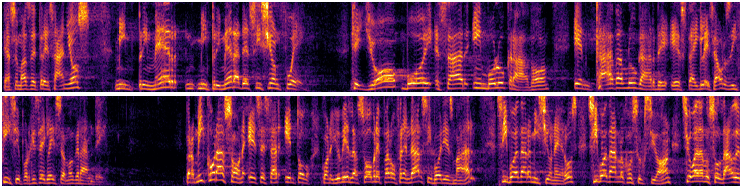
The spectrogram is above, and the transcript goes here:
hace más de tres años, mi, primer, mi primera decisión fue que yo voy a estar involucrado en cada lugar de esta iglesia. Ahora es difícil porque esta iglesia es muy grande. Pero mi corazón es estar en todo. Cuando yo vi la sobre para ofrendar, si voy a diezmar, si voy a dar a misioneros, si voy a dar la construcción, si voy a dar los soldados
